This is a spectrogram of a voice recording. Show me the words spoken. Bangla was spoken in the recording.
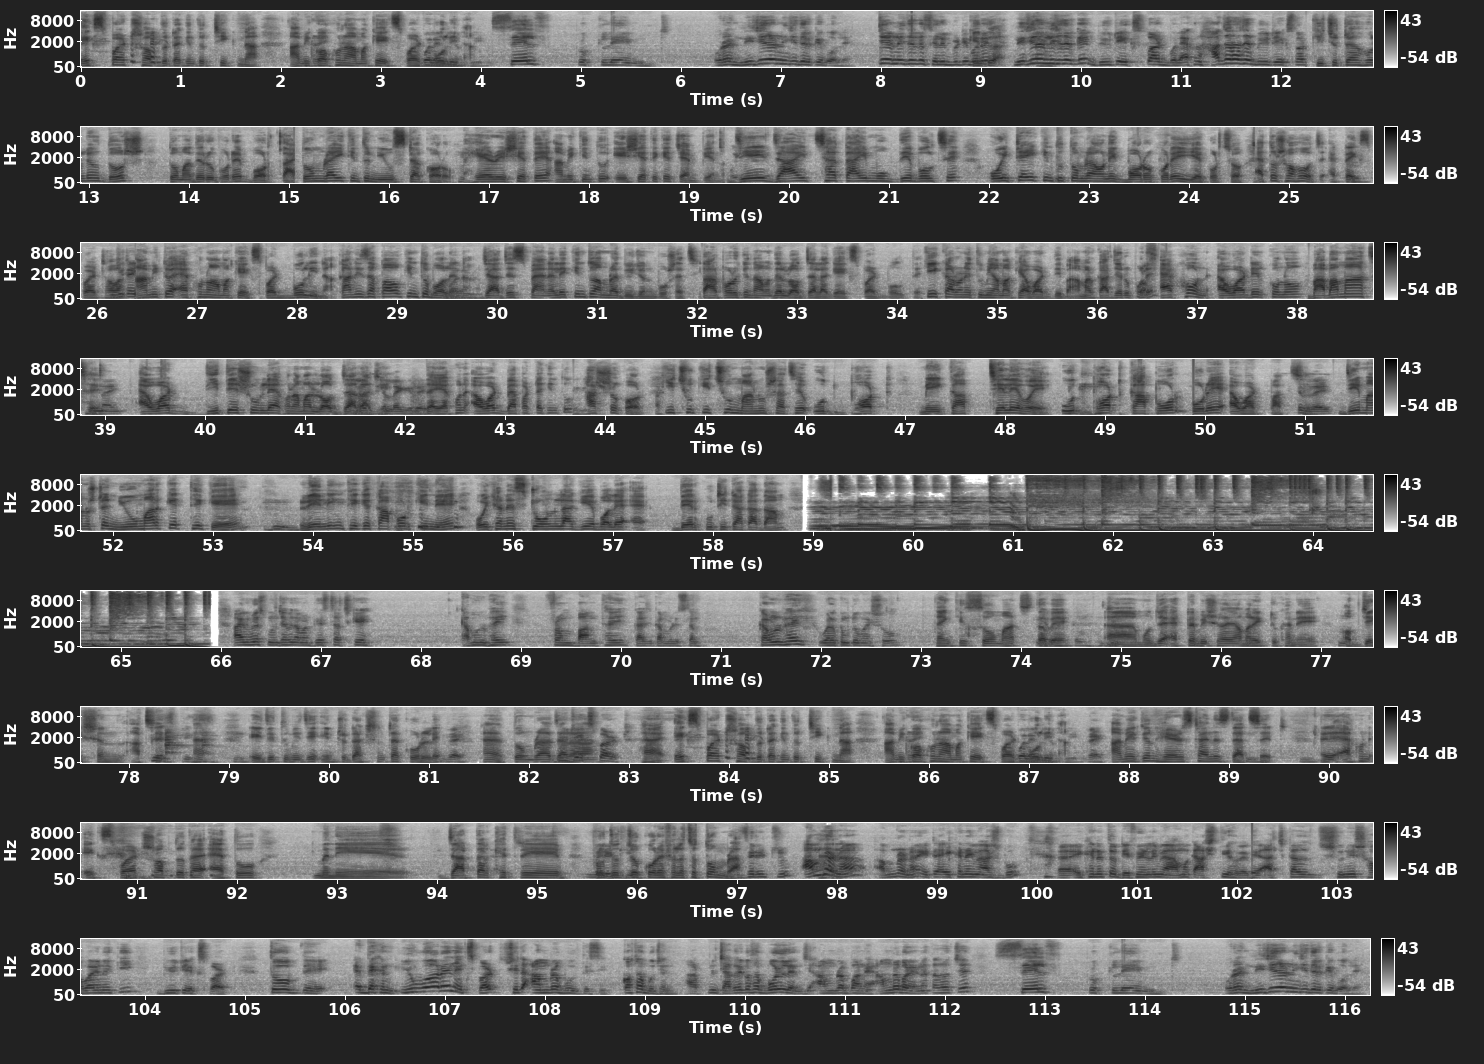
এক্সপার্ট শব্দটা কিন্তু ঠিক না। আমি কখনো আমাকে এক্সপার্ট বলি না। সেলফ প্রোক্লেমড ওরা নিজেরা নিজেদেরকে বলে। নিজেরা নিজেদেরকে সেলিব্রিটি বলে নিজেরা নিজেদেরকে বিউটি এক্সপার্ট বলে। এখন হাজার হাজার বিউটি এক্সপার্ট কিছুটা হলেও দোষ তোমাদের উপরে বর্তায়। তোমরাই কিন্তু নিউজটা করো। হেয়ার এশিয়াতে আমি কিন্তু এশিয়া থেকে চ্যাম্পিয়ন যে যা ইচ্ছা তাই মুখ দিয়ে বলছে ওইটাই কিন্তু তোমরা অনেক বড় করে ইয়ে করছ। এত সহজ একটা এক্সপার্ট হওয়া। আমি তো এখনও আমাকে এক্সপার্ট বলি না। কানিজাপাও কিন্তু বলে না। জাজেস প্যানেলে কিন্তু আমরা দুইজন বসেছি। তারপরে কিন্তু আমাদের লজ্জা লাগে এক্সপার্ট বলতে। কি কারণে তুমি আমাকে অ্যাওয়ার্ড দিবা? আমার কাজের উপরে? এখন অ্যাওয়ার্ডের কোনো বাবা মা আছে অ্যাওয়ার্ড দিতে শুনলে এখন আমার লজ্জা লাগে, তাই এখন অ্যাওয়ার্ড ব্যাপারটা কিন্তু হাস্যকর। কিছু কিছু মানুষ আছে উদ্ভট মেকআপ ছেলে হয়ে উদ্ভট কাপড় পরে অ্যাওয়ার্ড পাচ্ছে। যে মানুষটা নিউ মার্কেট থেকে রেলিং থেকে কাপড় কিনে ওইখানে স্টোন লাগিয়ে বলে দেড় কোটি টাকা দাম। আমি আমার গেস্ট আজকে কামরুল ভাই ফ্রম বান্থাই কাজী কামরুল ইসলাম। কামরুল ভাই welcome to my show thank you so much তবে মঞ্জু একটা বিষয়ে আমার একটুখানি অবজেকশন আছে. হ্যাঁ? এই যে তুমি যে ইন্ট্রোডাকশনটা করলে হ্যাঁ তোমরা যারা হ্যাঁ এক্সপার্ট শব্দটা কিন্তু ঠিক না। আমি কখনো আমাকে এক্সপার্ট বলি না। আমি একজন হেয়ার স্টাইলিস্ট দ্যাটস ইট এখন এক্সপার্ট শব্দটা এত মানে যার তার ক্ষেত্রে প্রযোজ্য করে ফেলেছো তোমরা। ভেরি ট্রু আমরা হ্যাঁ। না আমরা না এটা এখানে আমি আসব। এখানে তো ডেফিনেটলি আমাকে আসতেই হবে। আজকাল শুনি সবাই নাকি বিউটি এক্সপার্ট তো দেখেন ইউ আর এন এক্সপার্ট সেটা আমরা বলতেছি। কথা বুঝেন। আর আপনি যাদের কথা বললেন যে আমরা বানাই আমরা বানাই না তারা হচ্ছে সেলফ প্রোক্লেমড ওরা নিজেরা নিজেদেরকে বলে।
